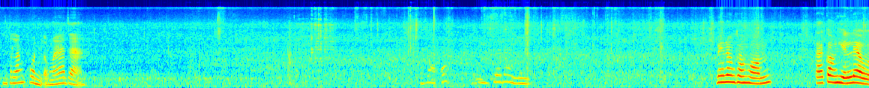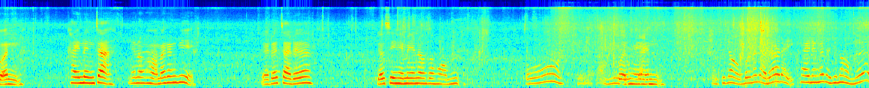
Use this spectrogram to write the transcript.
มันกำลังพ่นออกมาจ้าเอาจ้ะไปอีกเชื่อได้อีกแม่น้องข้าวหอม ตากล้องเห็นแล้วอันไข่หนึ่งจ้ะแม่น้องข้าวหอมมาทั้งพี่ เดี๋ยวเด้อจ้ะเด้อ เดี๋ยวสิให้แม่น้องข้าวหอม โอ้ยเปิดให้อันแต่พี่น้องเบิ่งแล้วจ้ะเด้อได้อีกไข่หนึงแล้วจ้ะพี่น้องเด้อ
